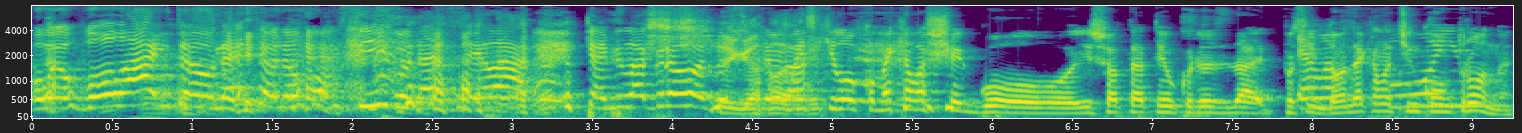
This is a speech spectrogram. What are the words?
Ou eu vou lá, então, né? Se eu não consigo, né? Sei lá, que é milagroso. Negócio. Mas que louco, como é que ela chegou? Isso eu até tenho curiosidade. Tipo assim, Ela de onde é que ela te encontrou, né?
